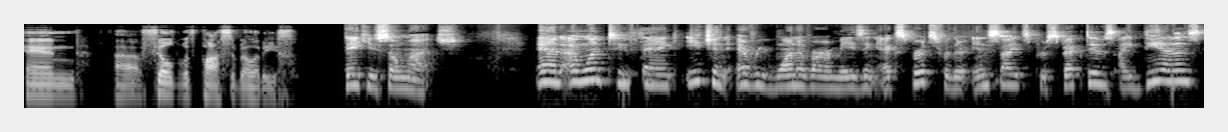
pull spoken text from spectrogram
and uh, filled with possibilities. Thank you so much. And I want to thank each and every one of our amazing experts for their insights, perspectives, ideas,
